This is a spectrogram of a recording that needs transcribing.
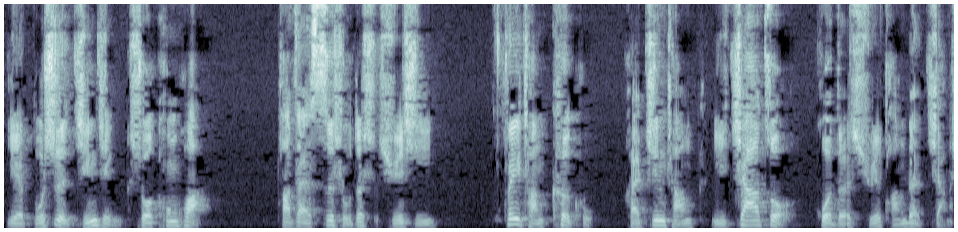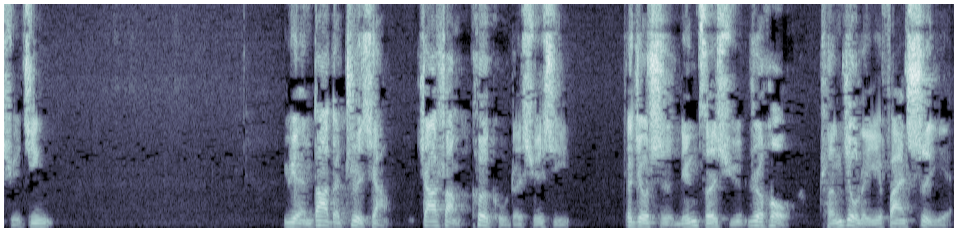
也不是仅仅说空话。他在私塾的学习。非常刻苦，还经常以佳作获得学堂的奖学金。远大的志向加上刻苦的学习，这就是林则徐日后成就了一番事业。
